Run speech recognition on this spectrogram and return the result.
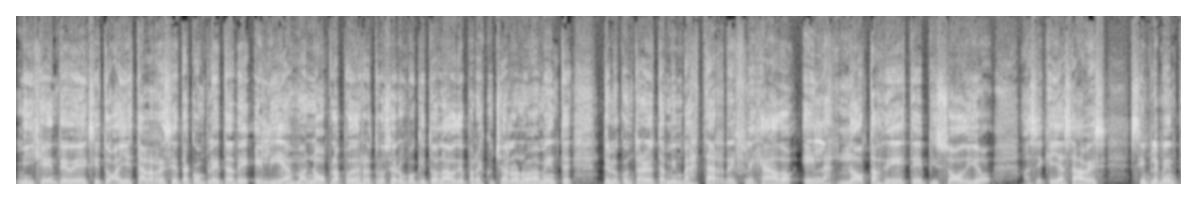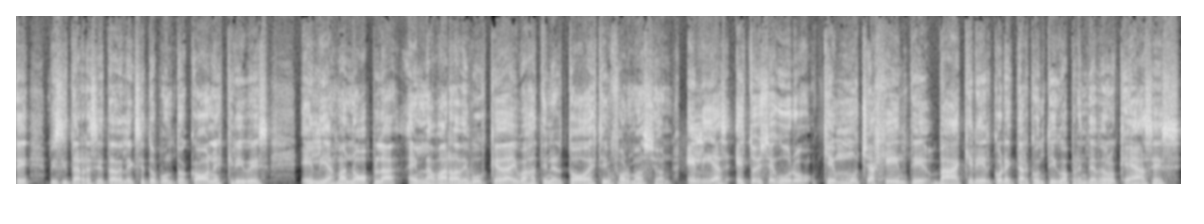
Mi gente de éxito, ahí está la receta completa de Elías Manopla. Puedes retroceder un poquito el audio para escucharlo nuevamente. De lo contrario, también va a estar reflejado en las notas de este episodio. Así que ya sabes, simplemente visita recetadelexito.com, escribes Elías Manopla en la barra de búsqueda y vas a tener toda esta información. Elías, estoy seguro que mucha gente va a querer conectar contigo, aprender de lo que haces,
